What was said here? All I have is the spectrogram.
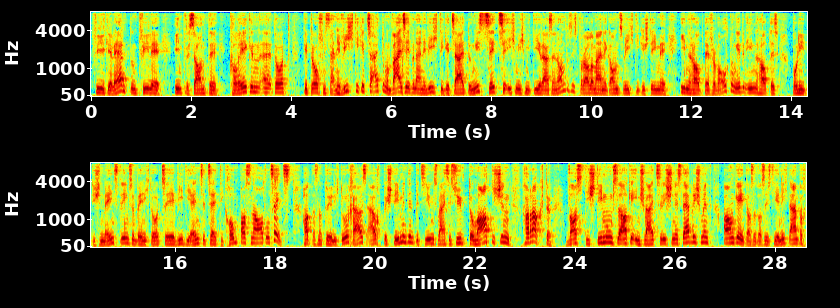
viel gelernt und viele interessante Kollegen äh, dort getroffen, ist eine wichtige Zeitung und weil es eben eine wichtige Zeitung ist, setze ich mich mit ihr auseinander. Es ist vor allem eine ganz wichtige Stimme innerhalb der Verwaltung, eben innerhalb des politischen Mainstreams und wenn ich dort sehe, wie die NZZ die Kompassnadel setzt, hat das natürlich durchaus auch bestimmenden bzw. symptomatischen Charakter, was die Stimmungslage im schweizerischen Establishment angeht. Also das ist hier nicht einfach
